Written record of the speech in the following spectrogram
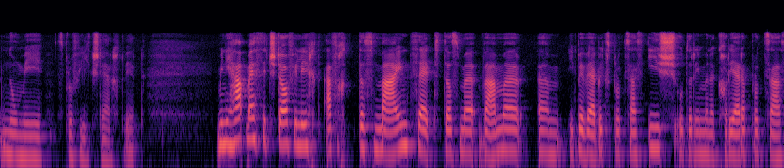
noch mehr das Profil gestärkt wird. Meine Hauptmessage da vielleicht einfach das Mindset, dass man, wenn man ähm, im Bewerbungsprozess ist oder in einem Karriereprozess,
